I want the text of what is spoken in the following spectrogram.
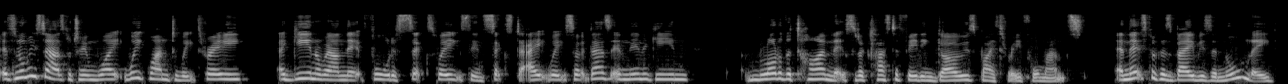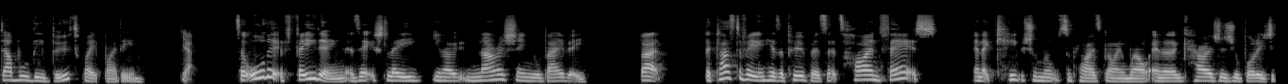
it normally starts between week, week one to week three, again around that four to six weeks, then six to eight weeks. So it does. And then again, a lot of the time that sort of cluster feeding goes by three, four months. And that's because babies are normally double their birth weight by then. So all that feeding is actually, you know, nourishing your baby. But the cluster feeding has a purpose. It's high in fat and it keeps your milk supplies going well and it encourages your body to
